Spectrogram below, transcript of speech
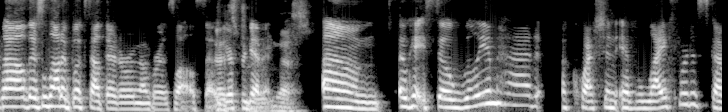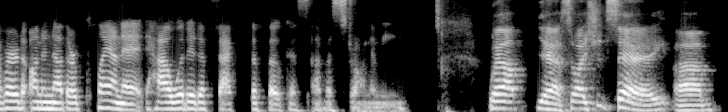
Well, there's a lot of books out there to remember as well, so That's you're forgiven. True, yes. Um, okay, so William had a question: If life were discovered on another planet, how would it affect the focus of astronomy? Well, yeah. So I should say um,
